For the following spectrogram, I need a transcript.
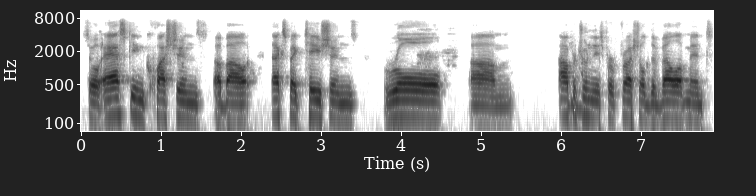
So asking questions about expectations, role, um, opportunities for professional development,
